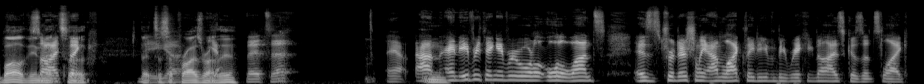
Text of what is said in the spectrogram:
well, then so I that's think, a that's a There you go. surprise right Yeah. there. That's it. Yeah, Mm. um, and everything everywhere all, all at once is traditionally unlikely to even be recognized because it's like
